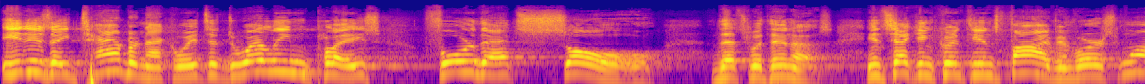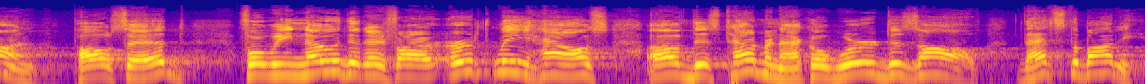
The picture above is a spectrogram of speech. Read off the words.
it is a tabernacle, it's a dwelling place for that soul that's within us. In 2 Corinthians 5, in verse 1, Paul said, For we know that if our earthly house of this tabernacle were dissolved, that's the body.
